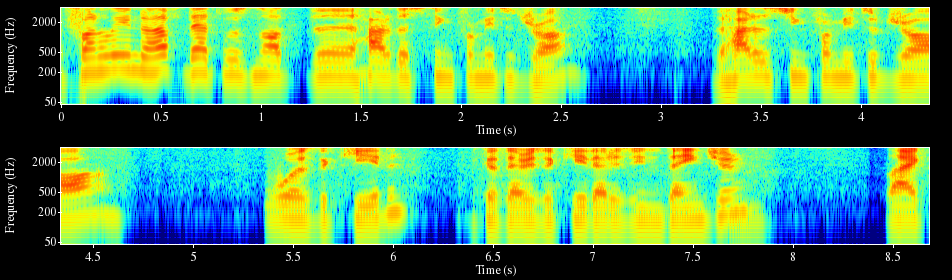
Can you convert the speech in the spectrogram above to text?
funnily enough, that was not the hardest thing for me to draw. The hardest thing for me to draw was the kid, because there is a kid that is in danger. Like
